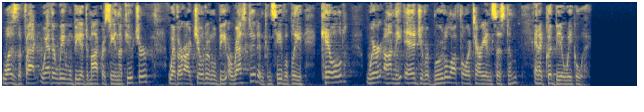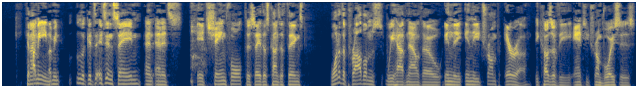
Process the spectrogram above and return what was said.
was the fact whether we will be a democracy in the future, whether our children will be arrested and conceivably killed. We're on the edge of a brutal authoritarian system, and it could be a week away. Can I, I mean, I mean, look, it's, it's insane and, and it's, it's shameful to say those kinds of things. One of the problems we have now though in the, in the Trump era because of the anti-Trump voices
